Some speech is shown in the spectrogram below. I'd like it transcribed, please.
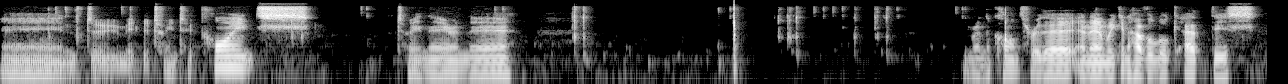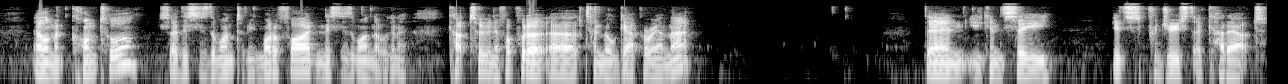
And do mid between two points, between there and there. Run the column through there, and then we can have a look at this element contour. So this is the one to be modified, and this is the one that we're going to cut to. And if I put a, a 10 mil gap around that, then you can see it's produced a cutout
